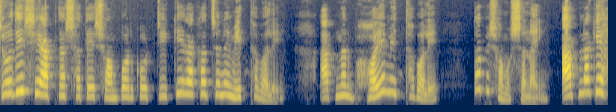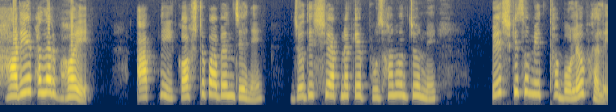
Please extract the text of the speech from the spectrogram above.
যদি সে আপনার সাথে সম্পর্ক টিকিয়ে রাখার জন্য মিথ্যা বলে, আপনার ভয়ে মিথ্যা বলে, তবে সমস্যা নাই। আপনাকে হারিয়ে ফেলার ভয়ে আপনি কষ্ট পাবেন জেনে যদি সে আপনাকে বোঝানোর জন্যে বেশ কিছু মিথ্যা বলেও ফেলে,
